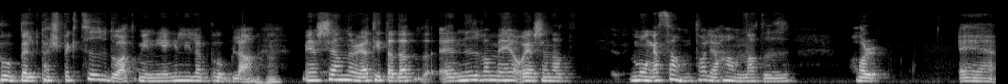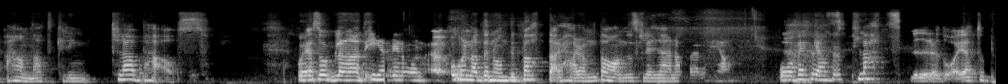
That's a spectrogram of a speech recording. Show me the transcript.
bubbelperspektiv då, att min egen lilla bubbla. Mm. Men jag känner och jag tittade att eh, ni var med och jag känner att många samtal jag hamnat i har eh, hamnat kring Clubhouse. Och jag såg bland annat Evin ordnade någon debatt där häromdagen, det skulle jag gärna vara med. Och veckans plats blir det då. Jag tog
